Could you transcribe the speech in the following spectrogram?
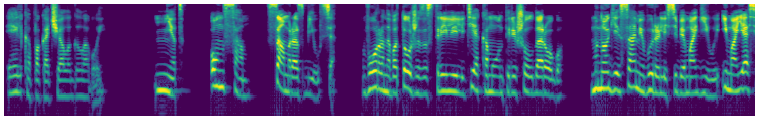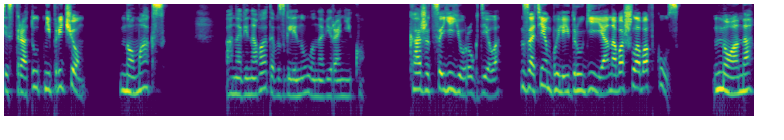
Элька покачала головой. «Нет, он сам, сам разбился. Воронова тоже застрелили те, кому он перешел дорогу. Многие сами вырыли себе могилы, и моя сестра тут ни при чем. Но Макс... Она виновато взглянула на Веронику. Кажется, ее рук дело. Затем были и другие, она вошла во вкус. Но она...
